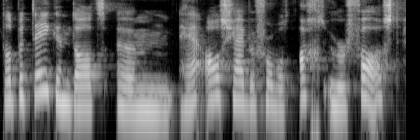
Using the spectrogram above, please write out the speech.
Dat betekent dat um, hè, als jij bijvoorbeeld 8 uur vast,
